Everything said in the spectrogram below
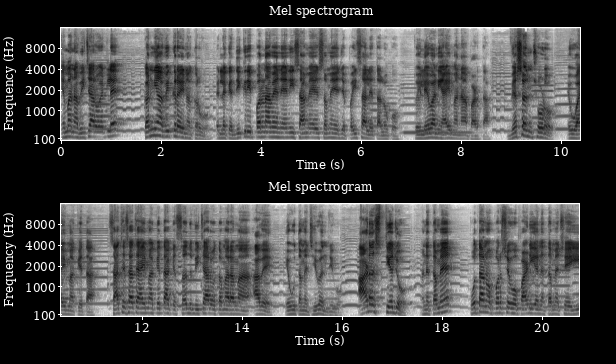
એમાંના વિચારો એટલે કન્યા વિક્રય ન કરવો. એટલે કે દીકરી પરણાવે ને એની સામે એ સમયે જે પૈસા લેતા લોકો, તો એ લેવાની આઈમાં ના પાડતા. વ્યસન છોડો એવું આઈમાં કહેતા. સાથે સાથે આઈમાં કહેતા કે સદ વિચારો તમારામાં આવે એવું તમે જીવન જીવો. આળસ ત્યજો અને તમે પોતાનો પરસેવો પાડી અને તમે છે એ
